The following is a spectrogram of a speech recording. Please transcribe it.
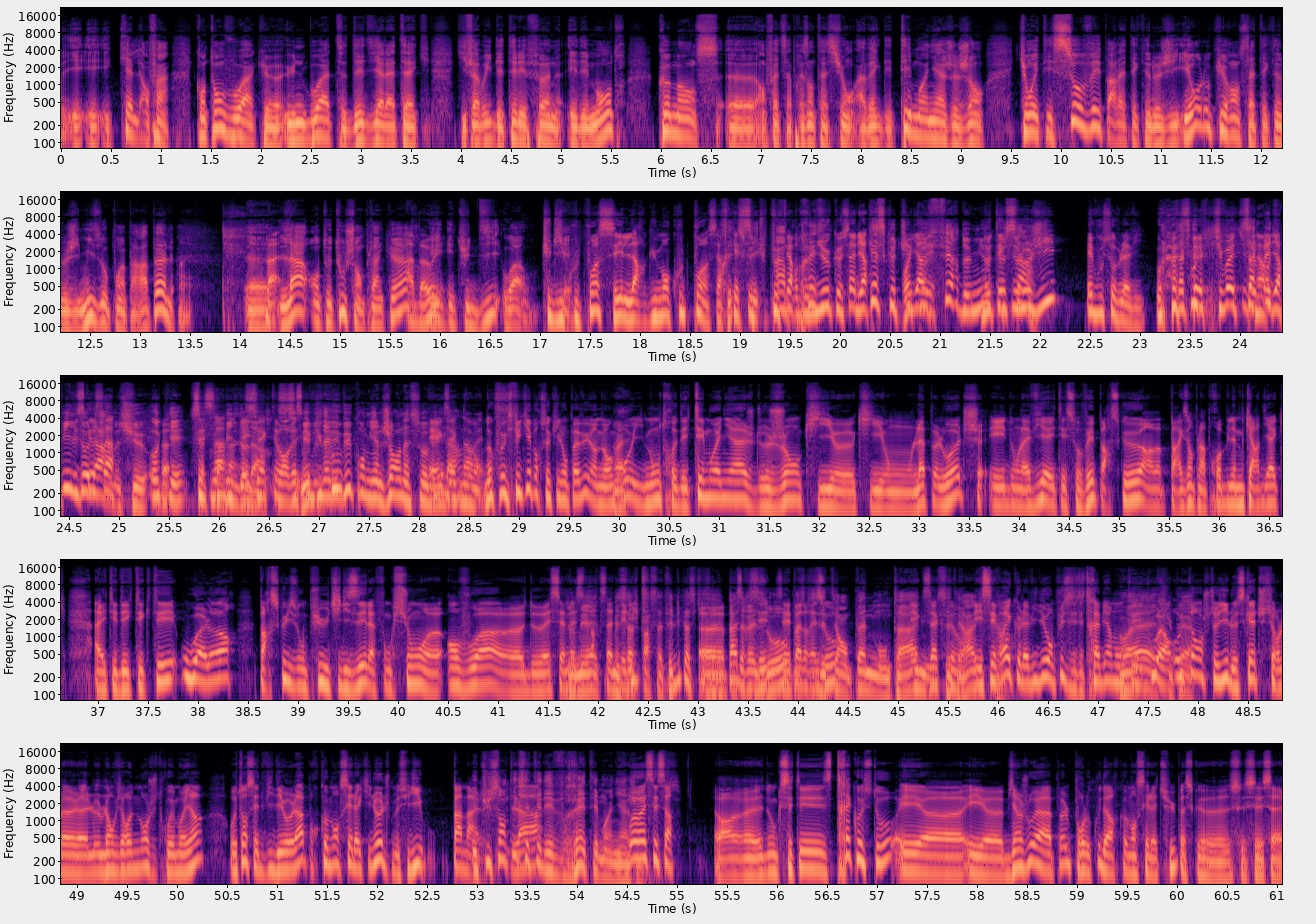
et, quel, enfin, quand on voit qu'une boîte dédiée à la tech qui fabrique des téléphones et des montres commence euh, en fait sa présentation avec des témoignages de gens qui ont été sauvés par la technologie et en l'occurrence la technologie mise au point par Apple. Euh, bah là, on te touche en plein cœur ah bah et, tu te dis waouh. Tu dis coup de poing, c'est l'argument coup de poing. C'est qu'est-ce que tu peux faire de mieux que ça? Qu'est-ce que tu peux faire de mieux que ça? Et vous sauve la vie. Ça coûte, tu vois, tu ça coûte 1000 dollars, monsieur. Ok, euh, c'est ça. Exactement. mais vous avez vu combien de gens on a sauvé Exactement. Là Donc, il faut expliquer pour ceux qui l'ont pas vu. Hein, mais en gros, il montre des témoignages de gens qui, euh, qui ont l'Apple Watch et dont la vie a été sauvée parce que, par exemple, un problème cardiaque a été détecté ou alors parce qu'ils ont pu utiliser la fonction euh, envoi de SMS par satellite. par satellite parce qu'ils n'avaient pas de réseau, parce qu'ils étaient en pleine montagne, Exactement. Et c'est vrai que la vidéo, en plus, était très bien montée. et tout. Alors, autant, je te dis, le sketch sur l'environnement, j'ai trouvé moyen. Autant cette vidéo-là, pour commencer la keynote, je me suis dit, pas mal sentais que c'était des vrais témoignages. Ouais, c'est ça. Alors, euh, donc c'était très costaud et, euh, et euh, bien joué à Apple pour le coup d'avoir commencé là-dessus parce que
